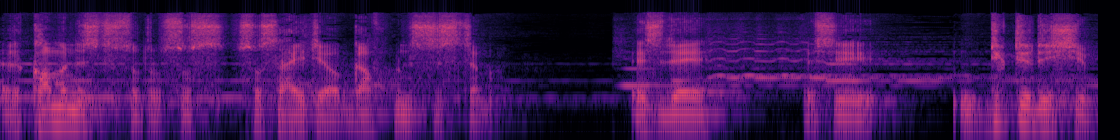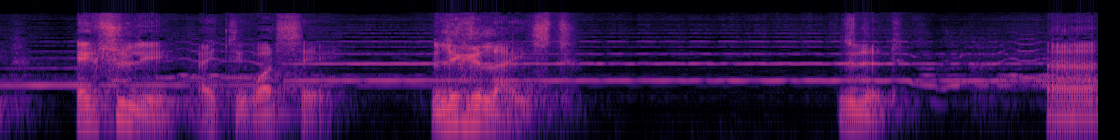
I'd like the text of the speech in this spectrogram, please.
the communist sort of society or government system, is the you see, dictatorship actually, I think, what say, legalized, isn't it? Uh,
